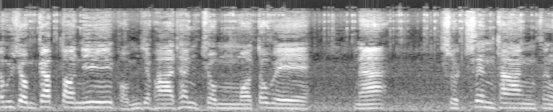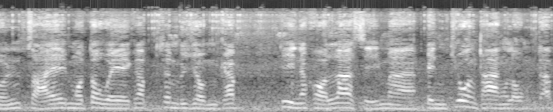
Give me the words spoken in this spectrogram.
ท่านผู้ชมครับตอนนี้ผมจะพาท่านชมมอเตอร์เวย์นะสุดเส้นทางถนนสายมอเตอร์เวย์ครับท่านผู้ชมครับที่นครราชสีมาเป็นช่วงทางลงครับ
